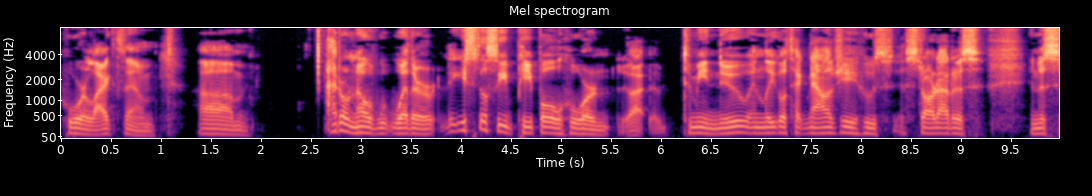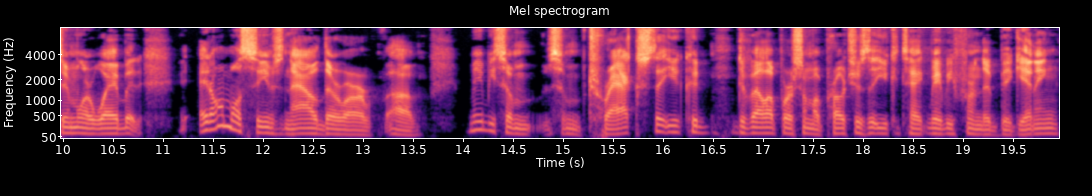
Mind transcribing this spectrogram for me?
who are like them. Um, I don't know whether you still see people who are, uh, to me, new in legal technology who start out as in a similar way, but it almost seems now there are uh, maybe some some tracks that you could develop or some approaches that you could take maybe from the beginning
